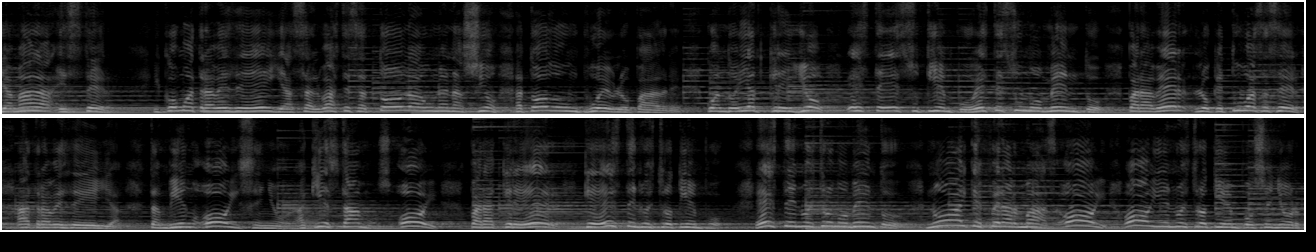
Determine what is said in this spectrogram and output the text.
llamada Esther y cómo a través de ella salvaste a toda una nación, a todo un pueblo, Padre. Cuando ella creyó, este es su tiempo, este es su momento para ver lo que tú vas a hacer a través de ella. También hoy, Señor, aquí estamos, hoy, para creer que este es nuestro tiempo este es nuestro momento. No hay que esperar más. Hoy, hoy es nuestro tiempo, Señor,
